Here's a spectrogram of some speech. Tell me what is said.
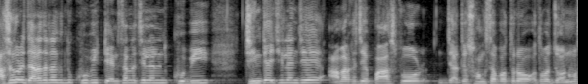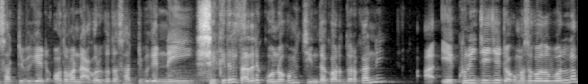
আশা করি যারা যারা কিন্তু খুবই টেনশনে ছিলেন, খুবই চিন্তায় ছিলেন যে আমার কাছে পাসপোর্ট জাতীয় শংসাপত্র অথবা জন্ম সার্টিফিকেট অথবা নাগরিকতা সার্টিফিকেট নেই, সেক্ষেত্রে তাদের কোনো রকম চিন্তা করার দরকার নেই। আর এখনই যে যে ডকুমেন্টসের কথা বললাম,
